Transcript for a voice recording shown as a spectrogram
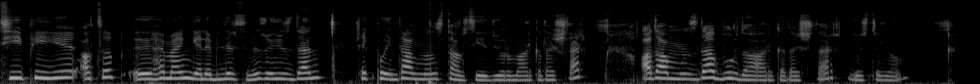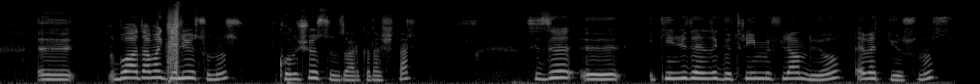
TP'yi atıp e, hemen gelebilirsiniz. O yüzden checkpoint almanızı tavsiye ediyorum arkadaşlar. Adamımız da burada arkadaşlar. Gösteriyorum. E, bu adama geliyorsunuz. Konuşuyorsunuz arkadaşlar. Size e, ikinci denize götüreyim mi falan diyor. Evet diyorsunuz.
